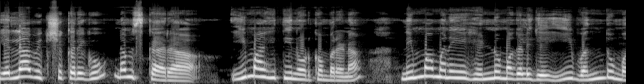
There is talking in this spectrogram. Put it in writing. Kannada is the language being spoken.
ಎಲ್ಲ ವೀಕ್ಷಕರಿಗೂ ನಮಸ್ಕಾರ. ಈ ಮಾಹಿತಿ ನೋಡ್ಕೊಂಬರೋಣ. ನಿಮ್ಮ ಮನೆಯ ಹೆಣ್ಣು ಮಗಳಿಗೆ ಈ ಒಂದು ಮ,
